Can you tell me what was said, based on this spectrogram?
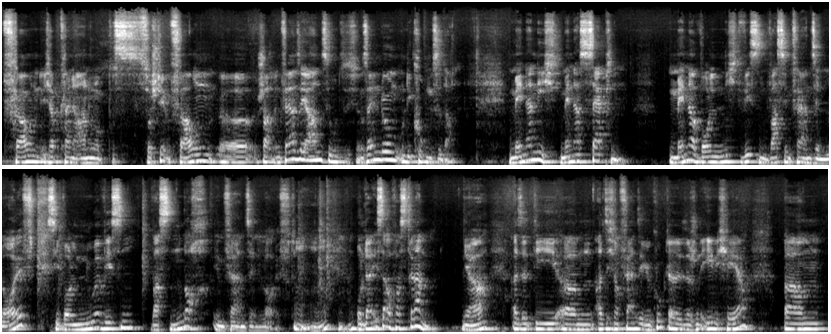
Frauen, ich habe keine Ahnung, ob das so steht, Frauen äh, schalten den Fernseher an, suchen sich eine Sendung und die gucken sie dann. Männer nicht, Männer zappen. Männer wollen nicht wissen, was im Fernsehen läuft, sie wollen nur wissen, was noch im Fernsehen läuft. Mhm, mhm. und da ist auch was dran. Ja, also die, ähm, als ich noch Fernsehen geguckt habe, ist ja schon ewig her, ähm,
